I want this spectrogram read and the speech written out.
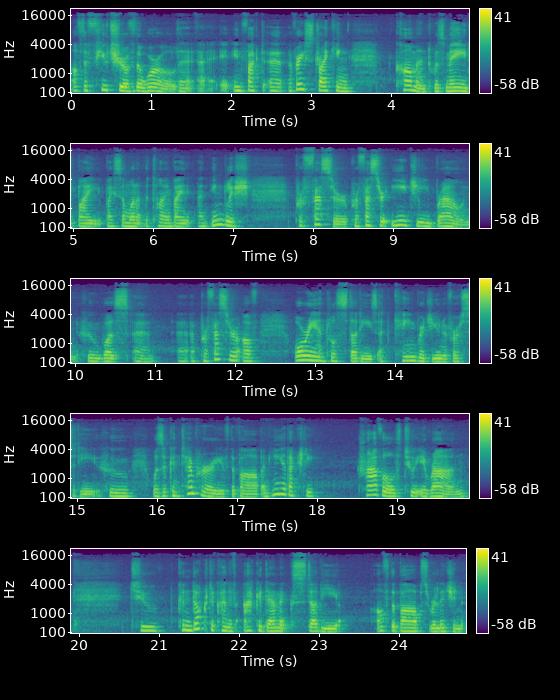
of the future of the world. Uh, uh in fact, a very striking comment was made by, by someone at the time, by an English professor, Professor E.G. Browne, who was uh, a professor of Oriental Studies at Cambridge University, who was a contemporary of the Bab, and he had actually traveled to Iran to conduct a kind of academic study of the Bab's religion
